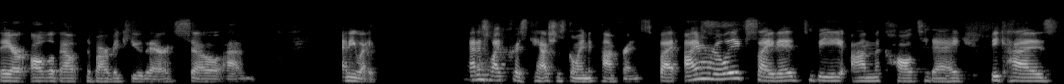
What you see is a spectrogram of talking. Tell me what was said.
they are all about the barbecue there. So, um, anyway, that is why Chris Cash is going to conference. But I'm really excited to be on the call today because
